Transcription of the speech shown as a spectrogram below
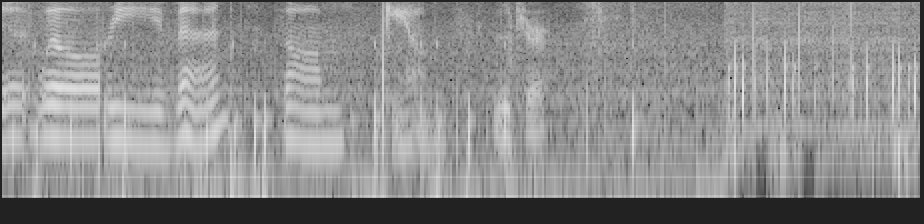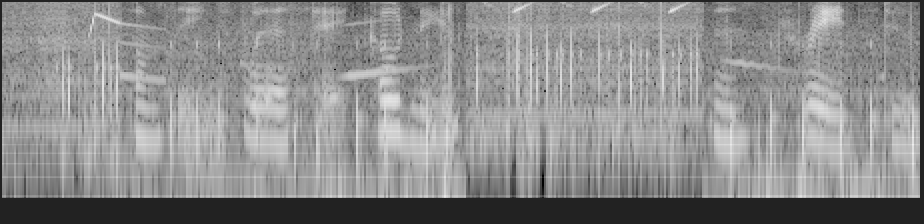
It will prevent some scams future. Something with a code name and trades to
